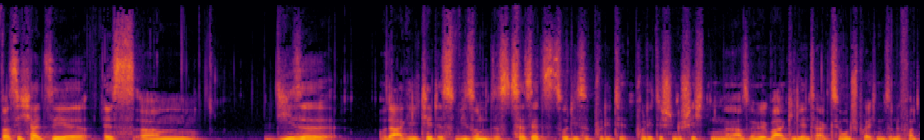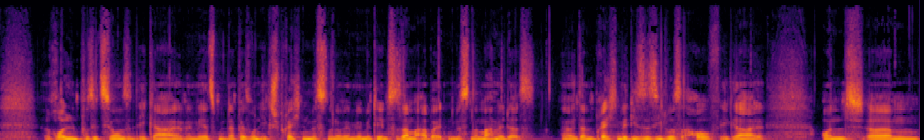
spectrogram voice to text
was ich halt sehe, ist ähm, diese oder Agilität ist wie so ein, das zersetzt so diese politi politischen Geschichten. Ne? Also wenn wir über agile Interaktion sprechen im Sinne von Rollen, Positionen sind egal. Wenn wir jetzt mit einer Person X sprechen müssen oder wenn wir mit denen zusammenarbeiten müssen, dann machen wir das. Ne? Dann brechen wir diese Silos auf, egal. Und ähm,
